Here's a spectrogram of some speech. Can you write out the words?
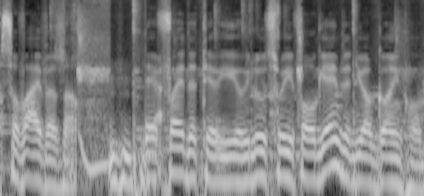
survivors now. Mm-hmm. They're afraid that you you lose three, four games and you are going home.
